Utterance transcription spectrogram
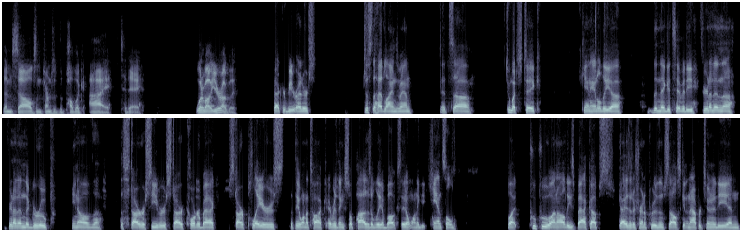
themselves in terms of the public eye today. What about your ugly? Packer beat writers. Just the headlines, man. It's uh too much to take. Can't handle the uh the negativity. If you're not in the if you're not in the group, you know, the the star receivers, star quarterback, star players that they want to talk everything so positively about because they don't want to get canceled. But poo poo on all these backups, guys that are trying to prove themselves, get an opportunity, and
